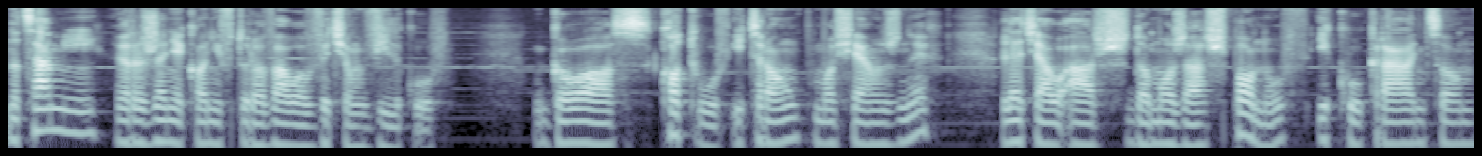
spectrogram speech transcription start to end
Nocami rżenie koni wturowało wycią wilków. Głos kotłów i trąb mosiężnych leciał aż do morza szponów i ku krańcom,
